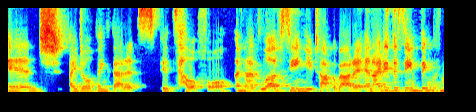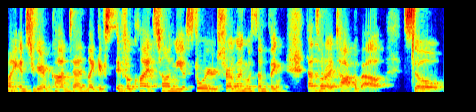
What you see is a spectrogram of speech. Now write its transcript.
And i don't think that it's it's helpful. And i've loved seeing you talk about it. And i do the same thing with my instagram content. Like if, if a client's telling me a story or struggling with something that's what i talk about. So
